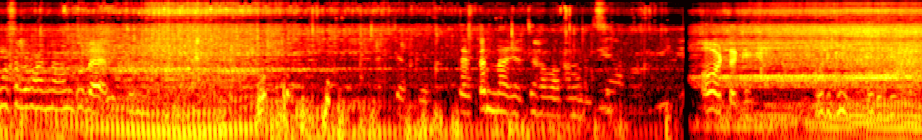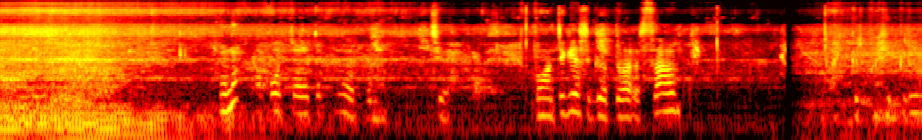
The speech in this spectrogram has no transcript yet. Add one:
ਮੁਸਲਮਾਨਾਂ ਨੂੰ ਲੈ ਲਈ ਚੁੰਨੀ। ਤੇਰੇ ਕੰਨਾਂ ਵਿੱਚ ਹਵਾ ਪੈਂਦੀ ਸੀ। ਉੱਡ ਗਈ ਉੱਡ ਗਈ ਉੱਡ ਗਈ ਹੈ ਨਾ ਪੋਚਾ ਚੱਕੀ ਹੋਇਆ ਤੂੰ ਅੱਛਾ ਪਹੁੰਚ ਗਏ ਅਸੀਂ ਗੁਰਦੁਆਰਾ ਸਾਹਿਬ। ਵਾਹਿਗੁਰੂ ਵਾਹਿਗੁਰੂ।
